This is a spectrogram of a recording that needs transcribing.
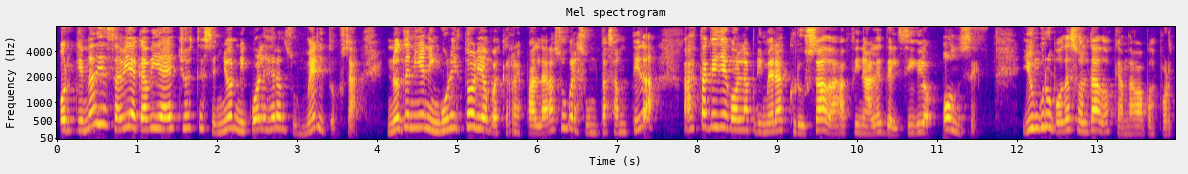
porque nadie sabía qué había hecho este señor ni cuáles eran sus méritos. O sea, no tenía ninguna historia pues que respaldara su presunta santidad, hasta que llegó la primera cruzada a finales del siglo XI. Y un grupo de soldados que andaba pues por,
